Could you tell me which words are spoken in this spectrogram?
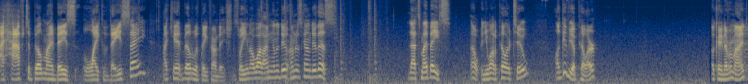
I have to build my base like they say? I can't build with big foundations. Well, you know what I'm going to do? I'm just going to do this. That's my base. Oh, and you want a pillar too? I'll give you a pillar. Okay, never mind.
